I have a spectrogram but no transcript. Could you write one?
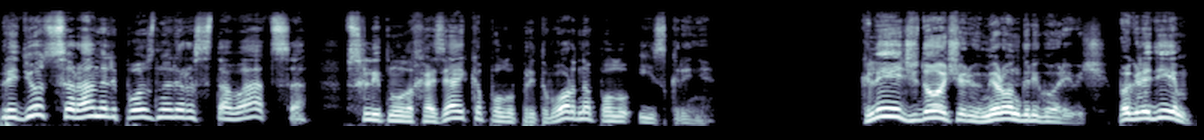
Придется рано ли поздно ли расставаться, всхлипнула хозяйка полупритворно, полуискренне. Клич дочерю, Мирон Григорьевич, поглядим.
